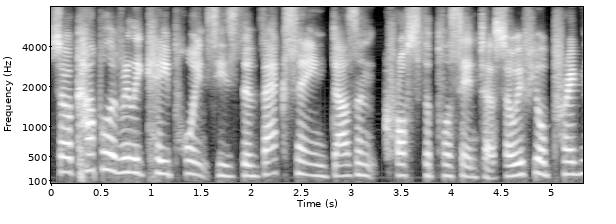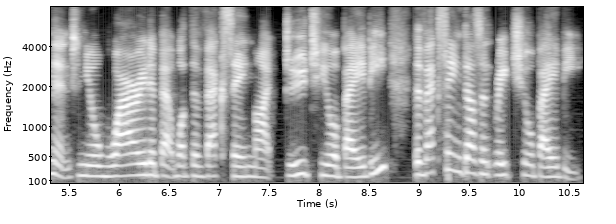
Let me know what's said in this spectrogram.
So, a couple of really key points is the vaccine doesn't cross the placenta. So, if you're pregnant and you're worried about what the vaccine might do to your baby, the vaccine doesn't reach your baby.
